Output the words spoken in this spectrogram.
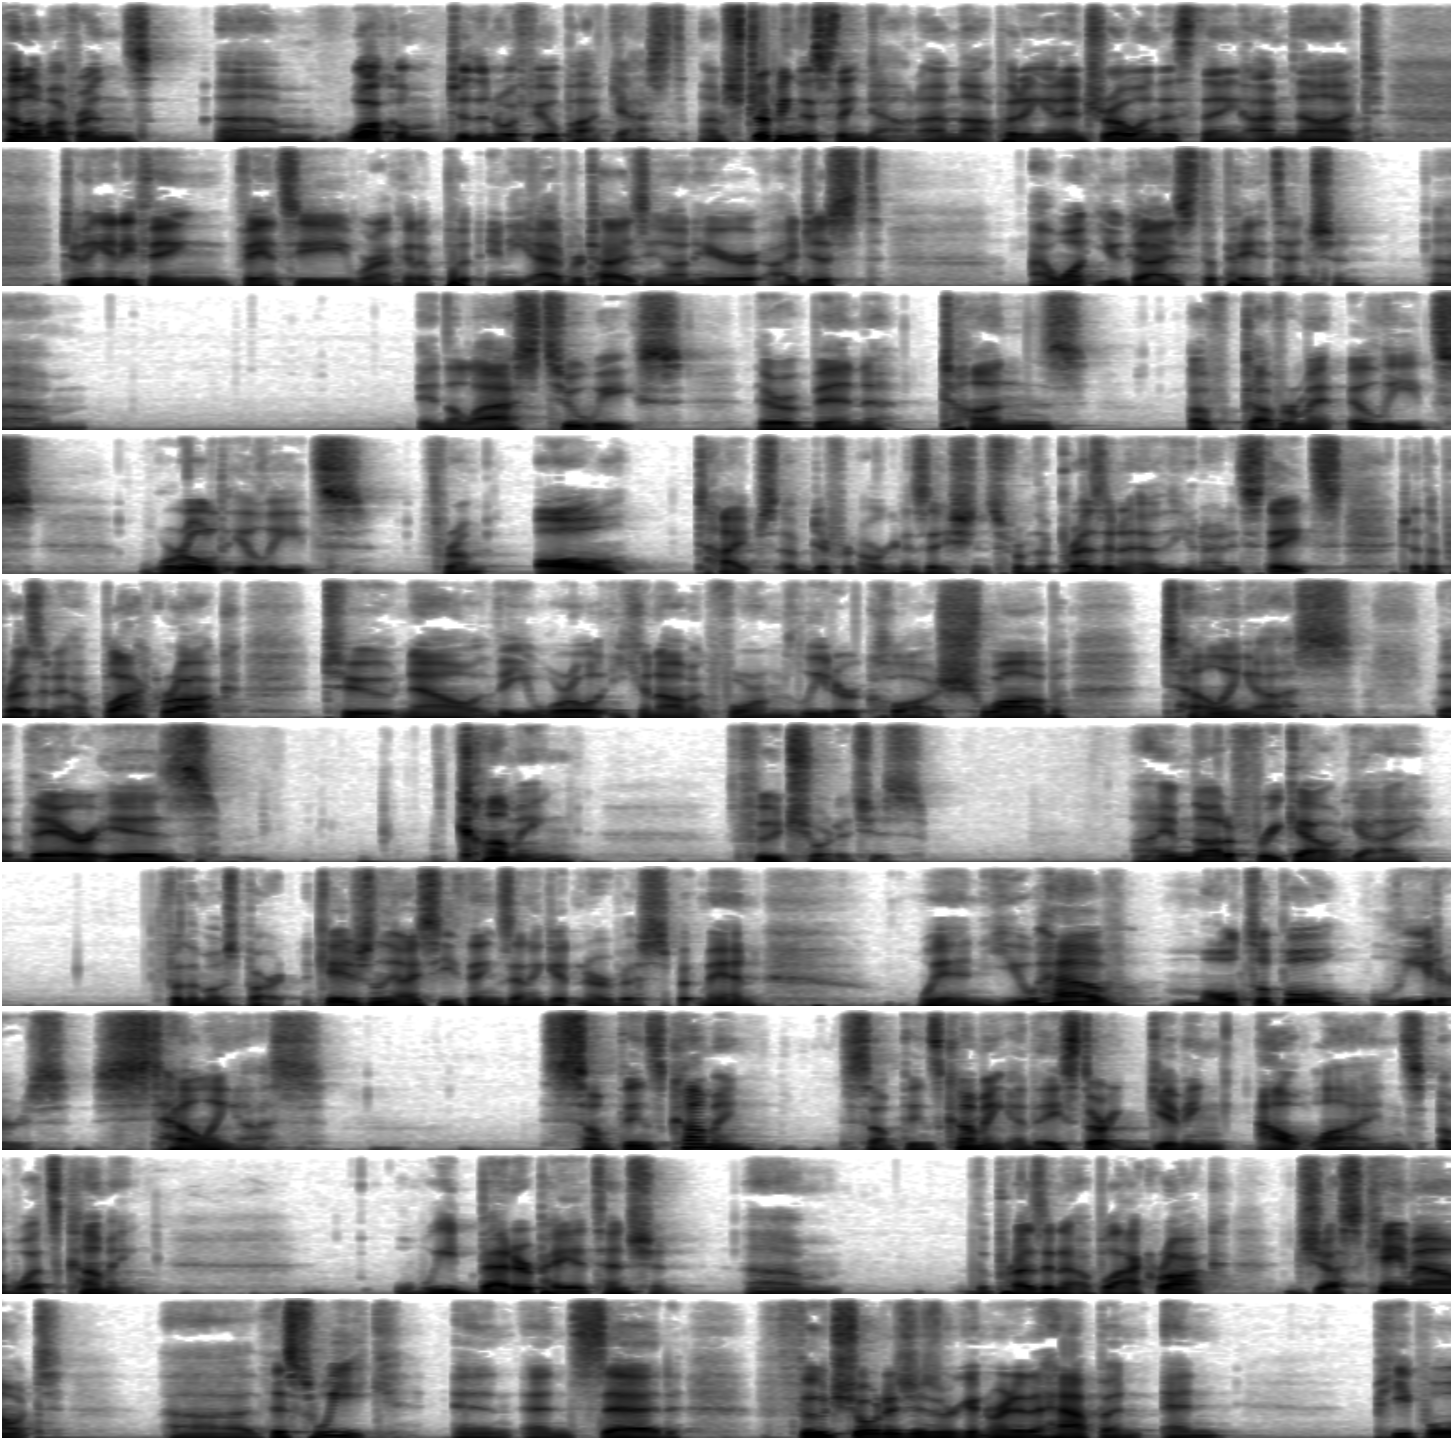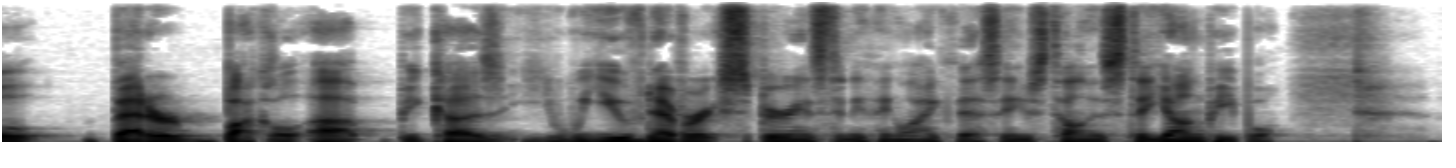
Hello, my friends. Um, welcome to the Northfield podcast. I'm stripping this thing down. I'm not putting an intro on this thing. I'm not doing anything fancy. We're not going to put any advertising on here. I just, I want you guys to pay attention. Um, in the last two weeks, there have been tons of government elites, world elites from all types of different organizations, from the President of the United States to the President of BlackRock to now the World Economic Forum's leader, Klaus Schwab, telling us that there is coming food shortages. I am not a freak out guy for the most part. Occasionally I see things and I get nervous, but man, when you have multiple leaders telling us something's coming, something's coming, and they start giving outlines of what's coming, we'd better pay attention. Um, the president of BlackRock just came out uh, this week and and said food shortages are getting ready to happen, and people better buckle up because you, you've never experienced anything like this. And he was telling this to young people.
